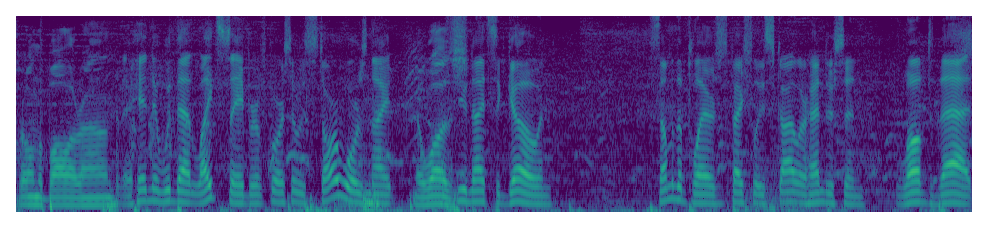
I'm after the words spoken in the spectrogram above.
throwing the ball around. They're hitting it with that lightsaber. Of course, it was Star Wars night It was a few nights ago, and some of the players, especially Skylar Henderson, loved that.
